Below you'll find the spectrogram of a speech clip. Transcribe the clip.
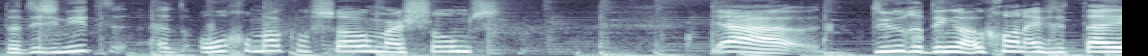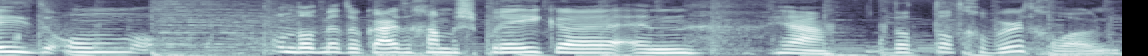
Dat is niet het ongemak of zo, maar soms... Ja, duren dingen ook gewoon even de tijd om, om dat met elkaar te gaan bespreken. En ja, dat, dat gebeurt gewoon.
